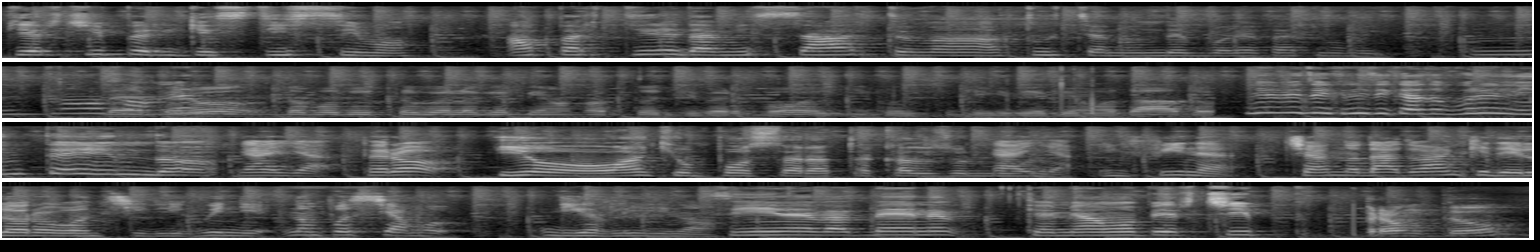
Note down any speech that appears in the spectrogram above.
Pier Chip è richiestissimo. A partire da Miss Art, ma tutti hanno un debole per lui. Mm, non lo Beh, so. però mi... dopo tutto quello che abbiamo fatto oggi per voi, i consigli che vi abbiamo dato. Mi avete criticato pure Nintendo. Gaia, però. Io ho anche un po' stare attaccato sul muro. Gaia, infine ci hanno dato anche dei loro consigli, quindi non possiamo dirgli di no. Sì, va bene. Chiamiamo per chip. Pronto?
